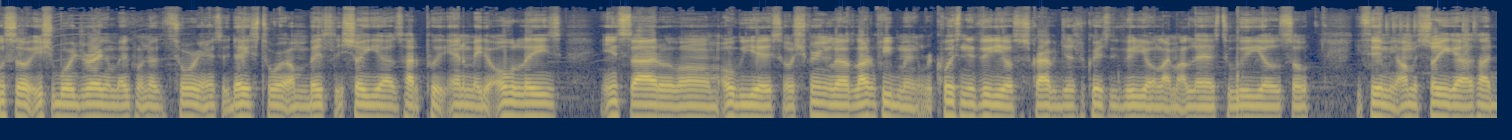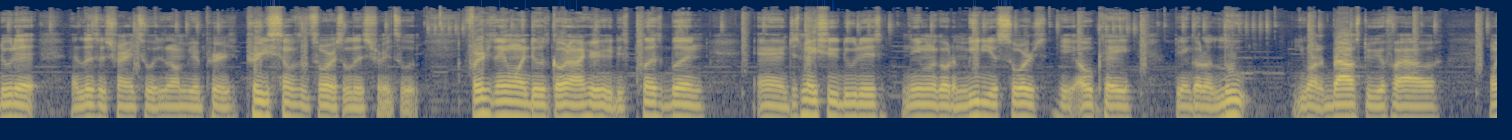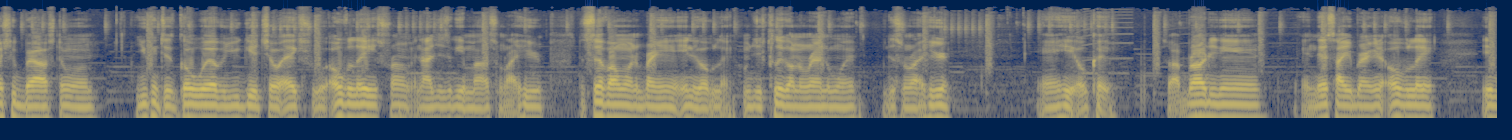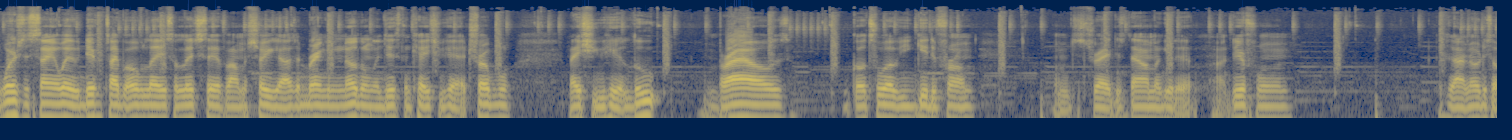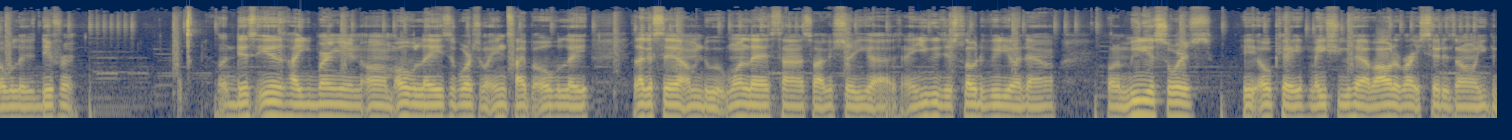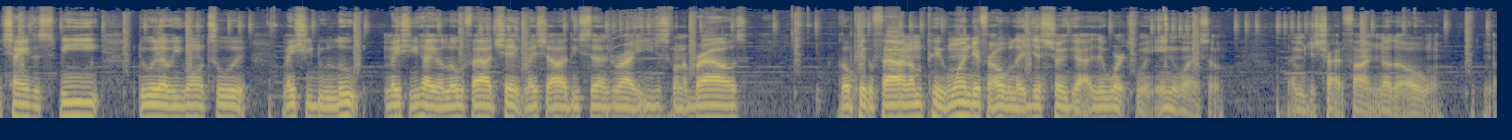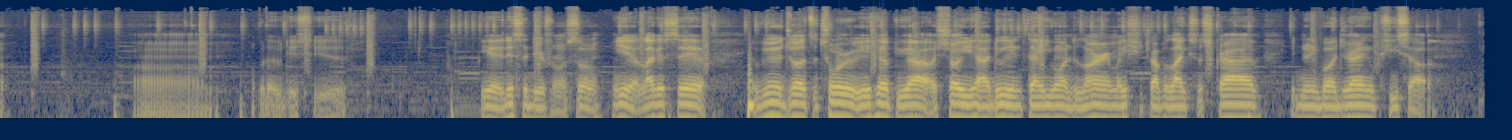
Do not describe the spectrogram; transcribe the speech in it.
up? It's your boy Dragon making another tutorial. In today's tutorial, I'm gonna basically show you guys how to put animated overlays inside of um, OBS or Streamlabs. A lot of people been requesting this video. Subscriber just requested this video like my last two videos. So you feel me? I'm gonna show you guys how to do that and let's get straight to it. It's gonna be a pretty pretty simple tutorial. So let's straight to it. First thing you want to do is go down here, hit this plus button, and just make sure you do this. Then you want to go to media source, hit OK, then go to loop. You want to browse through your files once you browse through them you can just go wherever you get your actual overlays from and I just get mine from right here. The stuff I want to bring in any overlay. I'm just click on the random one this one right here and hit OK so I brought it in and that's how you bring an overlay. It works the same way with different type of overlays. So let's say if I'm gonna show you guys I bring in another one just in case you had trouble. Make sure you hit loop browse go to wherever you get it from. I'm just drag this down I'm gonna get a, a different one I know this overlay is different. This is how you bring in um, overlays. It works with any type of overlay. Like I said, I'm gonna do it one last time so I can show you guys. And you can just slow the video down. Go to media source, hit OK. Make sure you have all the right settings on. You can change the speed, do whatever you want to it. Make sure you do loop. Make sure you have your load file check. Make sure all these settings right. You just wanna browse. Go pick a file and I'm gonna pick one different overlay just show you guys it works with anyone. So let me just try to find another old one. You know, um, whatever this is. Yeah, this is a different one. So yeah, like I said, if you enjoyed the tutorial, it helped you out or show you how to do anything you wanted to learn, make sure you drop a like, subscribe. It's been your boy Dragon. Peace out.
